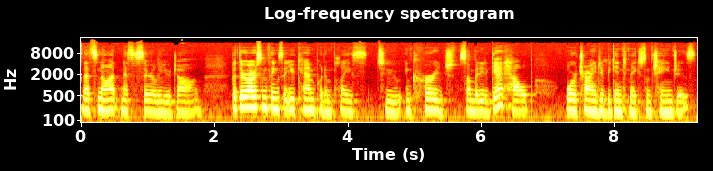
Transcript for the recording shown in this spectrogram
That's not necessarily your job. But there are some things that you can put in place to encourage somebody to get help or trying to begin to make some changes.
